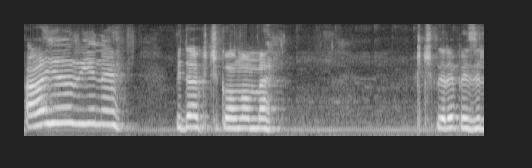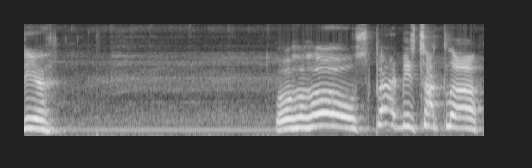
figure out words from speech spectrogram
Hayır yine. Bir daha küçük olmam ben. Küçükler hep eziliyor. Oho süper bir takla.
